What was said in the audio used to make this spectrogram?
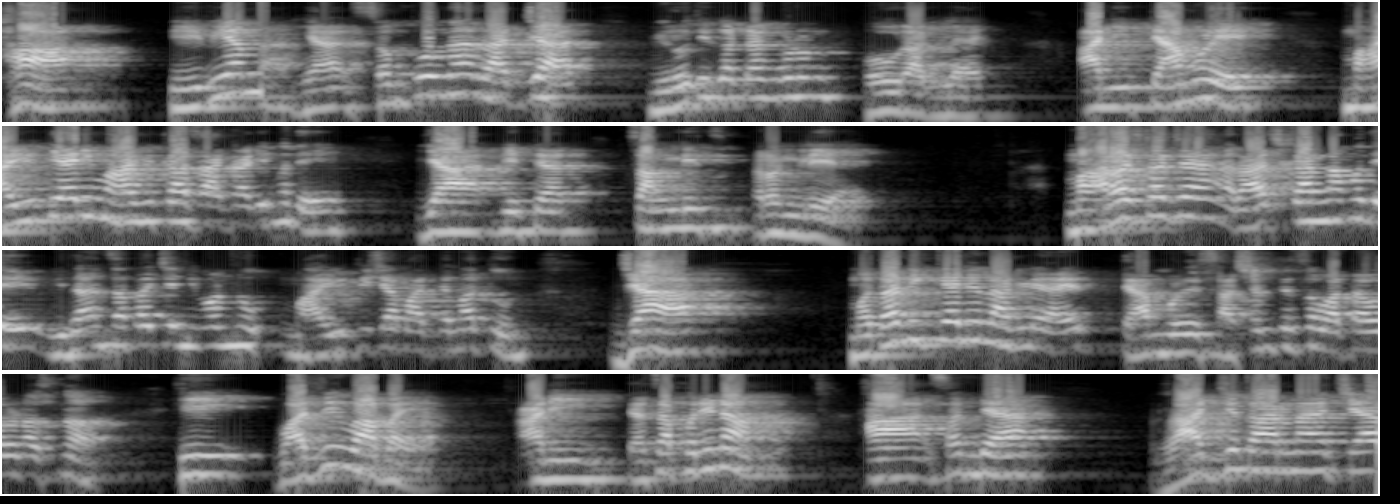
हा ईव्हीएम ह्या संपूर्ण राज्यात विरोधी गटांकडून होऊ लागलाय. आणि त्यामुळे महायुती आणि महाविकास आघाडीमध्ये या नेत्यात चांगलीच रंगली आहे. महाराष्ट्राच्या राजकारणामध्ये विधानसभाची निवडणूक महायुतीच्या माध्यमातून ज्या मताधिक्याने लागले आहेत त्यामुळे शासनतेचं वातावरण असणं ही वाजवी बाब आहे. आणि त्याचा परिणाम हा सध्या राजकारणाच्या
